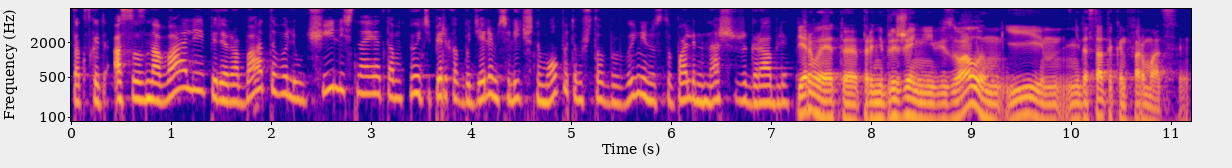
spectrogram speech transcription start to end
так сказать, осознавали, перерабатывали, учились на этом, ну и теперь как бы делимся личным опытом, чтобы вы не наступали на наши же грабли. Первое — это пренебрежение визуалом и недостаток информации.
